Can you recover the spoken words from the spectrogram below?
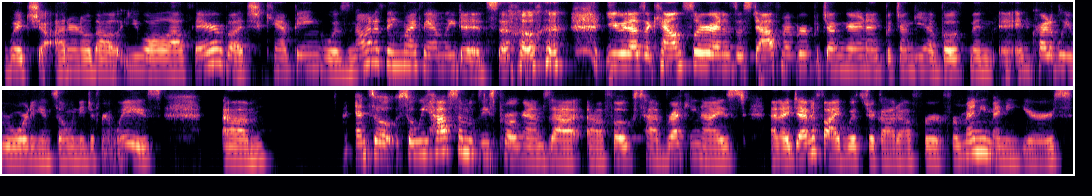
which I don't know about you all out there, but camping was not a thing my family did. So even as a counselor and as a staff member, Pachangan and Pachangi have both been incredibly rewarding in so many different ways. Um, and so, so we have some of these programs that uh, folks have recognized and identified with Jakara for, for many, many years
